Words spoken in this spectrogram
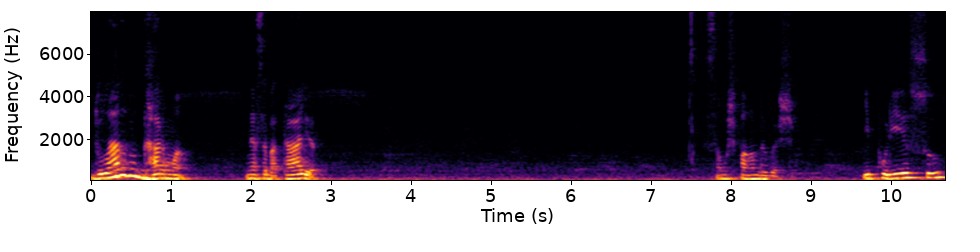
do lado do Dharma nessa batalha são os Pandavas. E por isso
